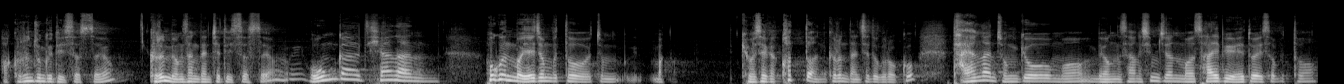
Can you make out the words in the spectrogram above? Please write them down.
아 그런 종교도 있었어요? 그런 명상단체도 있었어요? 온갖 희한한 혹은 뭐 예전부터 좀 막 교세가 컸던 그런 단체도 그렇고 다양한 종교 뭐 명상 심지어 뭐 사이비 외도에서부터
